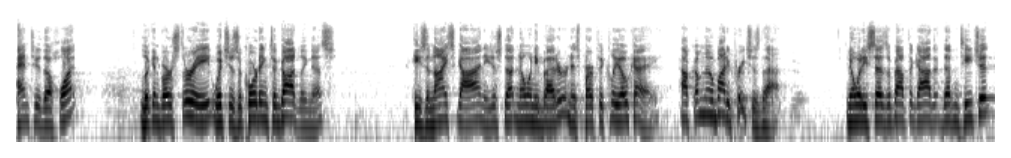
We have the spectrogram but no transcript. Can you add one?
and to the what? Look in verse three, which is according to godliness. He's a nice guy and he just doesn't know any better and it's perfectly okay. How come nobody preaches that? You know what he says about the guy that doesn't teach it?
